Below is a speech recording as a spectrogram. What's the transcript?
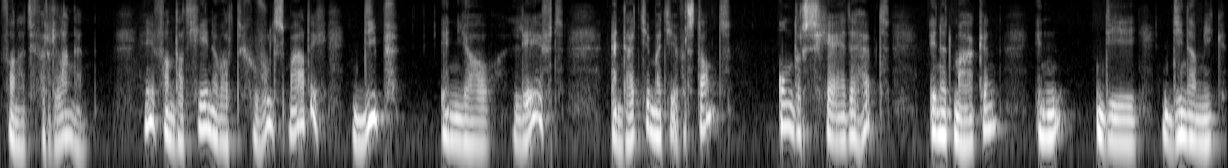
van het verlangen. van datgene wat gevoelsmatig diep in jou leeft en dat je met je verstand onderscheiden hebt in het maken, in die dynamiek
